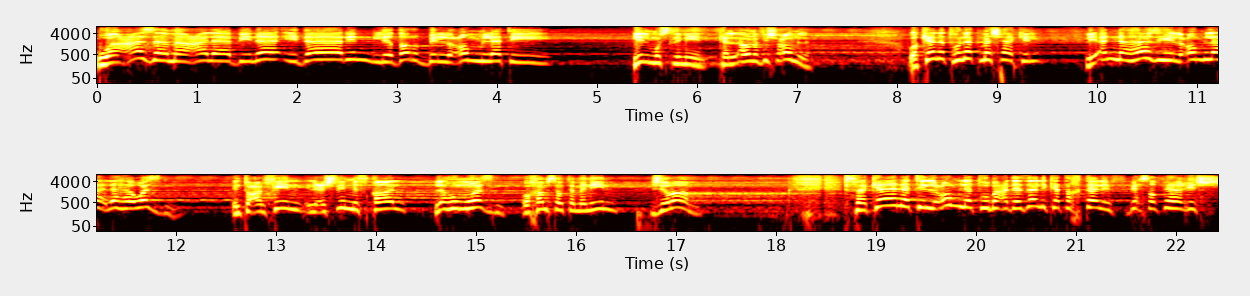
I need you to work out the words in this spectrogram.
وعزم على بناء دار لضرب العملة للمسلمين. كان الأول ما فيش عملة. وكانت هناك مشاكل لأن هذه العملة لها وزن. أنتوا عارفين العشرين مثقال لهم وزن وخمسة وثمانين جرام. فكانت العملة بعد ذلك تختلف. بيحصل فيها غش.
